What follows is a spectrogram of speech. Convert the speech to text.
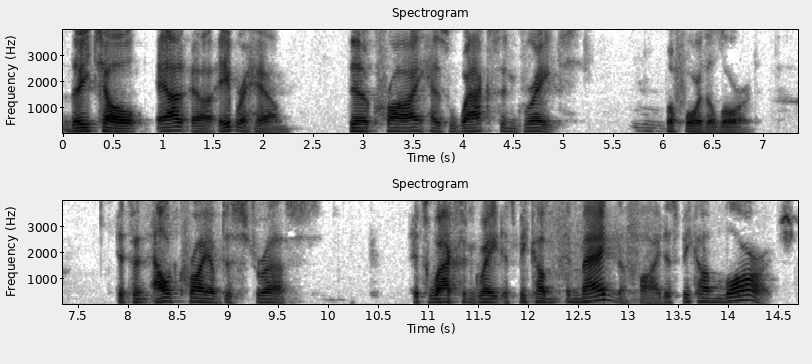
they tell Ad, uh, Abraham, the cry has waxen great before the Lord. It's an outcry of distress. It's waxen great. It's become magnified. It's become large.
